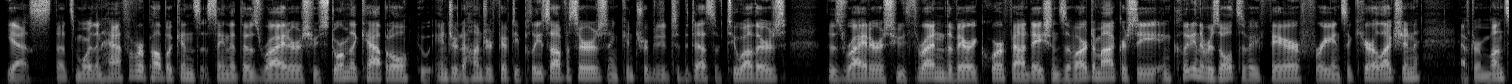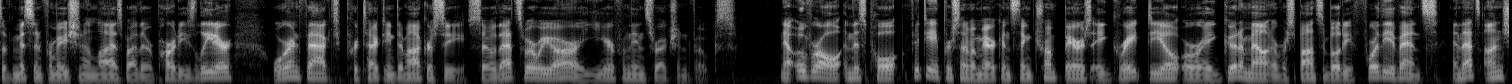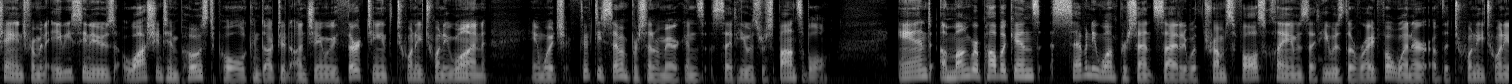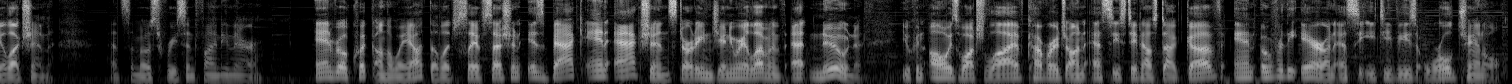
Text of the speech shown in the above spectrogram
Yes, that's more than half of Republicans saying that those rioters who stormed the Capitol, who injured 150 police officers and contributed to the deaths of two others, those rioters who threatened the very core foundations of our democracy, including the results of a fair, free, and secure election after months of misinformation and lies by their party's leader, were in fact protecting democracy. So that's where we are a year from the insurrection, folks. Now, overall, in this poll, 58% of Americans think Trump bears a great deal or a good amount of responsibility for the events, and that's unchanged from an ABC News Washington Post poll conducted on January 13, 2021, in which 57% of Americans said he was responsible. And among Republicans, 71% sided with Trump's false claims that he was the rightful winner of the 2020 election. That's the most recent finding there. And real quick on the way out, the legislative session is back in action starting January 11th at noon. You can always watch live coverage on scstatehouse.gov and over the air on SCETV's World Channel.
